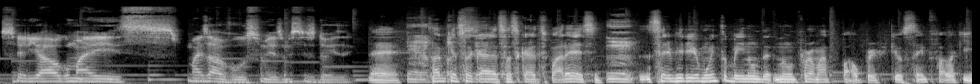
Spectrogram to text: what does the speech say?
seria algo mais, mais avulso mesmo, esses dois aí. É. É, Sabe o que essa essas cartas parecem? Hum. Serviria muito bem num, num formato Pauper, que eu sempre falo aqui.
